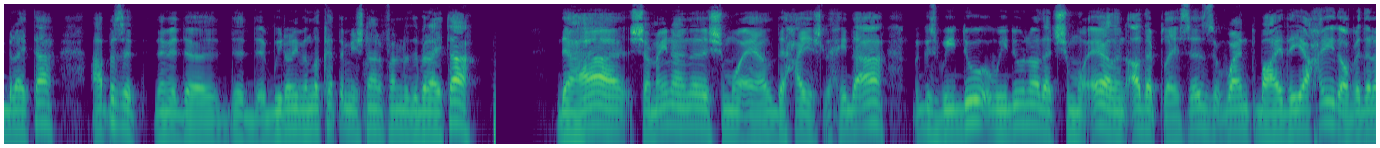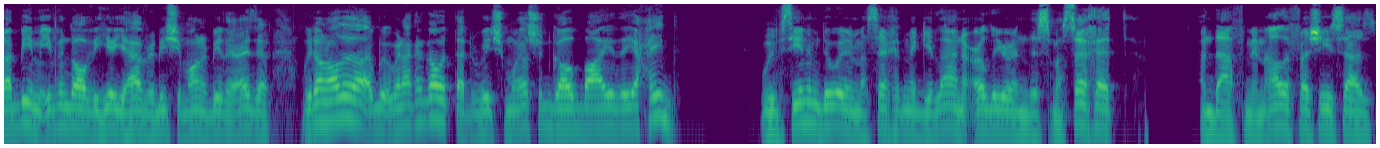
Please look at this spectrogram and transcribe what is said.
braita. Opposite, the, the, the, the, we don't even look at the Mishnah in front of the braita. Because we do we do know that Shmuel in other places went by the Yahid over the Rabbim. Even though over here you have Rabbi Shimon and Rabbi Eliezer, we don't know that we're not going to go with that. Shmuel should go by the Yahid. We've seen him do it in Masechet Megillah and earlier in this Masechet on Daf Mem Aleph Rashi says,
